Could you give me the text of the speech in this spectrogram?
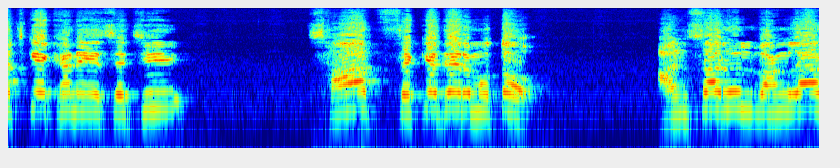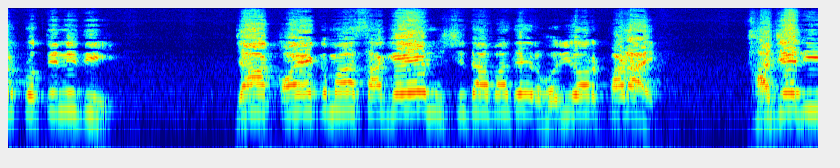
আজকে এখানে এসেছি সাত সেকেদের মতো আনসারুল বাংলার প্রতিনিধি, যা কয়েক মাস আগে মুর্শিদাবাদের হরিহর পাড়ায় হাজেরি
